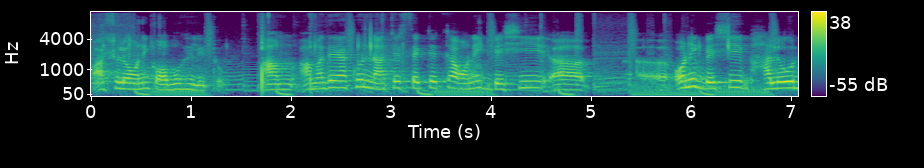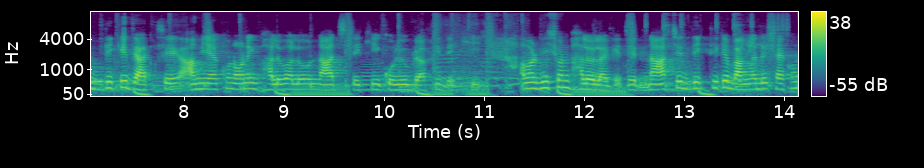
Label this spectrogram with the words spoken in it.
আসলে অনেক অবহেলিত। আম- আমাদের এখন নাচের সেক্টরটা অনেক বেশি অনেক বেশি ভালোর দিকে যাচ্ছে। আমি এখন অনেক ভালো ভালো নাচ দেখি কোরিওগ্রাফি দেখি। আমার ভীষণ ভালো লাগে যে নাচের দিক থেকে বাংলাদেশ এখন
